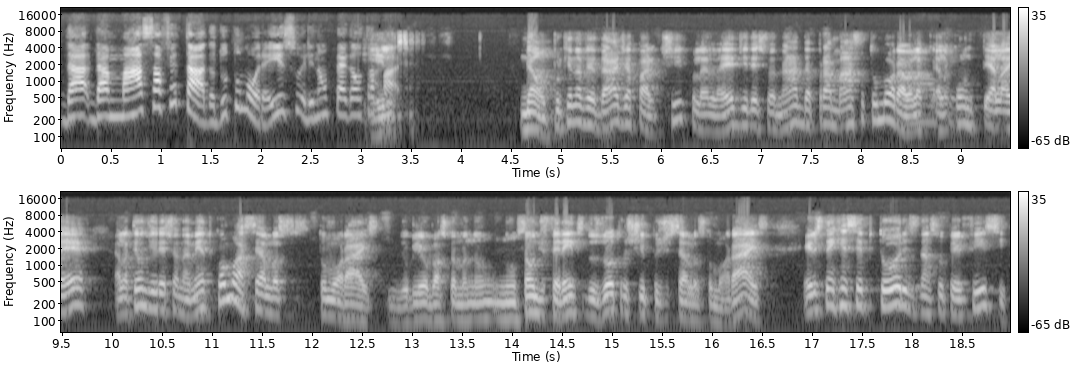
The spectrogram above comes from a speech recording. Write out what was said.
da, da massa afetada, do tumor, é isso? Ele não pega a outra ele... parte. Não, porque na verdade a partícula ela é direcionada para a massa tumoral. Ela, ah, okay. ela, ela, é, ela tem um direcionamento, como as células tumorais do glioblastoma não, não são diferentes dos outros tipos de células tumorais, eles têm receptores na superfície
